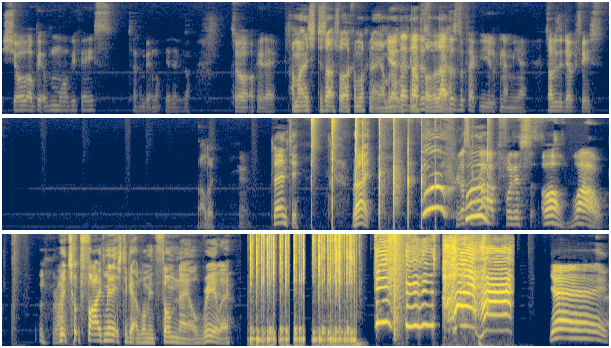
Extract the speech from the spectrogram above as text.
show a bit of more of your face. Turn a bit more. Yeah, there we go. So okay, there. I might, does that feel like I'm looking at you? I'm yeah, not that, looking that does that does look like you're looking at me. Yeah. So I'll do the derpy face. I'll do. Yeah. Plenty. Right. That's Woo! a wrap for this. Oh wow. It took five minutes to get a blooming thumbnail, really. Yay!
